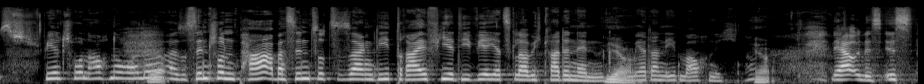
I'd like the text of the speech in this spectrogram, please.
spielt schon auch eine Rolle. Ja. Also es sind schon ein paar, aber es sind sozusagen die drei, vier, die wir jetzt, glaube ich, gerade nennen können. Ja. Mehr dann eben auch nicht. Ne? Ja. ja, und es ist,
